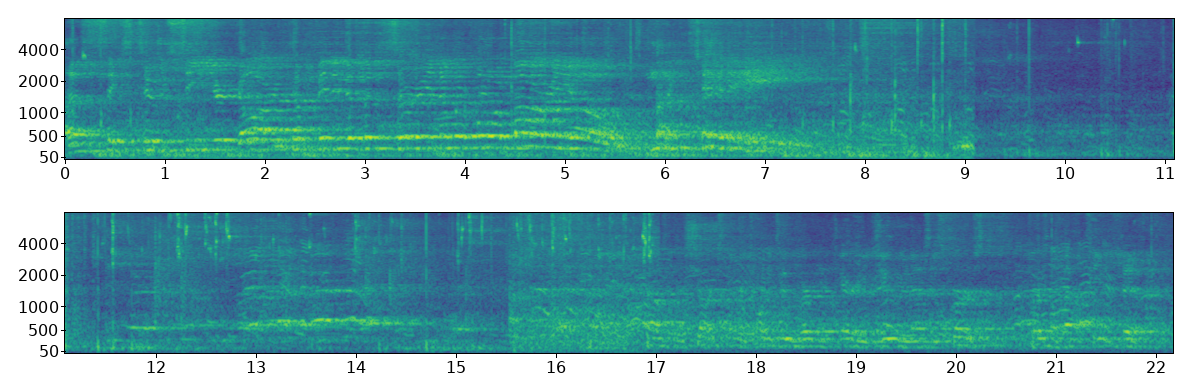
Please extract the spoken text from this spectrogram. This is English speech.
A 6'2 senior guard committed to Missouri, number four, Mario McKinney. Sharks, number 22, Vernon Carey Jr. That's his first personal foul, team fifth.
